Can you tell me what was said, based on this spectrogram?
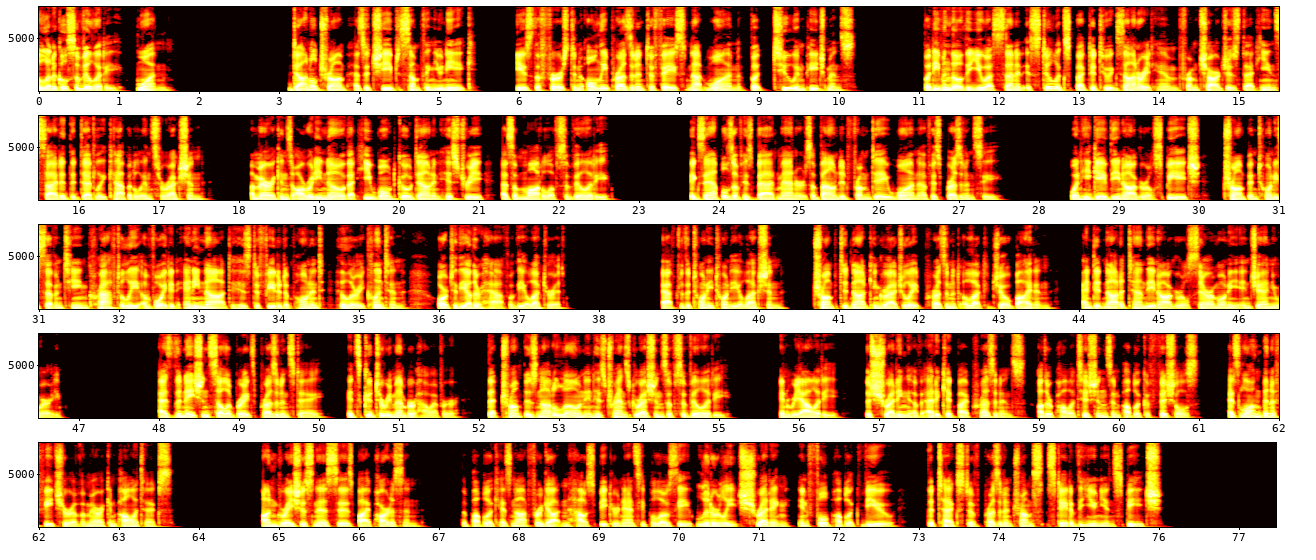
Political Civility 1. Donald Trump has achieved something unique. He is the first and only president to face not one, but two impeachments. But even though the U.S. Senate is still expected to exonerate him from charges that he incited the deadly Capitol insurrection, Americans already know that he won't go down in history as a model of civility. Examples of his bad manners abounded from day one of his presidency. When he gave the inaugural speech, Trump in 2017 craftily avoided any nod to his defeated opponent, Hillary Clinton, or to the other half of the electorate. After the 2020 election, Trump did not congratulate President elect Joe Biden and did not attend the inaugural ceremony in January. As the nation celebrates President's Day, it's good to remember, however, that Trump is not alone in his transgressions of civility. In reality, the shredding of etiquette by presidents, other politicians, and public officials has long been a feature of American politics. Ungraciousness is bipartisan. The public has not forgotten House Speaker Nancy Pelosi literally shredding in full public view the text of President Trump's State of the Union speech.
